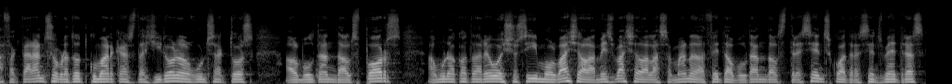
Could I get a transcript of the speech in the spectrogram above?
Afectaran sobretot comarques de Girona, alguns sectors al voltant dels ports, amb una cota de neu, això sí, molt baixa, la més baixa de la setmana, de fet, al voltant dels 300-400 metres,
